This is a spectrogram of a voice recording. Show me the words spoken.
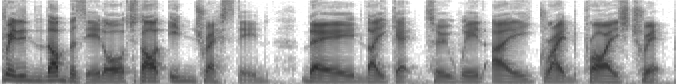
bringing the numbers in or just aren't interested, then they get to win a grand prize trip.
